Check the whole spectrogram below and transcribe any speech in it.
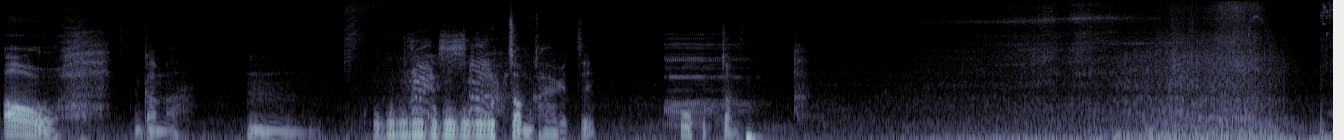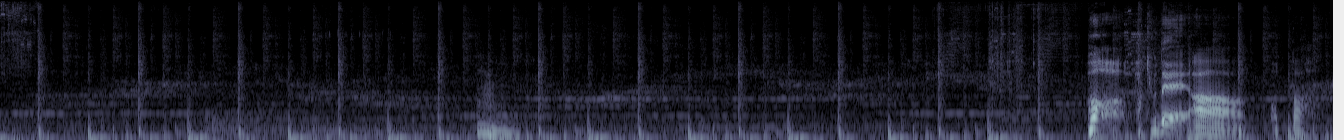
어우 잠깐만 음 고고고고고고고점 가야겠지? 고고점 음 허! 바퀴부대! 아 없다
